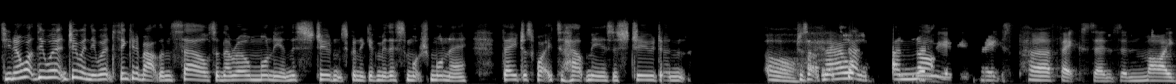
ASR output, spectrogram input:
Do you know what they weren't doing? They weren't thinking about themselves and their own money. And this student's going to give me this much money. They just wanted to help me as a student. Oh, does that make sense? And not it makes perfect sense. And my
